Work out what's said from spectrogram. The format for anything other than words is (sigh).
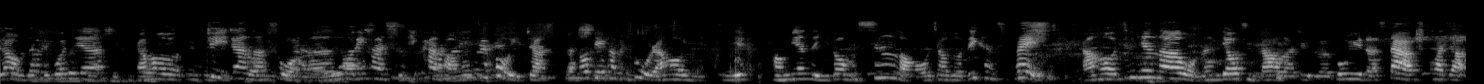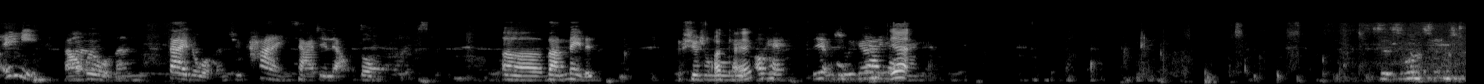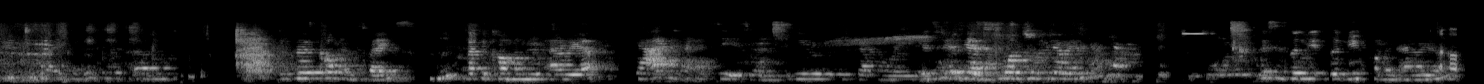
回到我们的直播间，然后这一站呢是我们诺丁汉实地看房的最后一站，Nottingham Two，然后以及旁边的一栋新楼叫做 Dickens Place。然后今天呢，我们邀请到了这个公寓的 staff，他叫 Amy，然后为我们带着我们去看一下这两栋呃完美的学生公寓。Okay. OK，yeah, should we go? Yeah. So do you want to introduce um, the first common space, like a common room area? Yeah, I can, I can see it's in you definitely. It's here, yes, do you want to go in? This is the new, the new common area.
